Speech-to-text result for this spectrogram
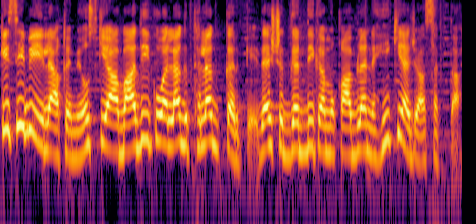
किसी भी इलाके में उसकी आबादी को अलग थलग करके दहशत गर्दी का मुकाबला नहीं किया जा सकता।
